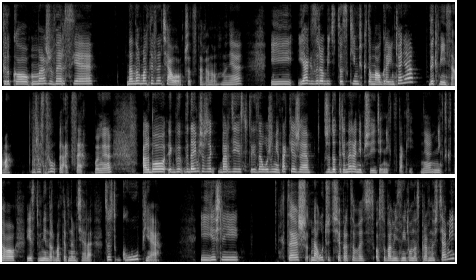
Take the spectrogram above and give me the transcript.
tylko masz wersję na normatywne ciało przedstawioną, no nie? I jak zrobić to z kimś, kto ma ograniczenia? Wykmij sama. Po prostu se, no nie? Albo jakby wydaje mi się, że bardziej jest tutaj założenie takie, że, że do trenera nie przyjdzie nikt taki, nie? Nikt, kto jest w nienormatywnym ciele, co jest głupie. I jeśli chcesz nauczyć się pracować z osobami z niepełnosprawnościami,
